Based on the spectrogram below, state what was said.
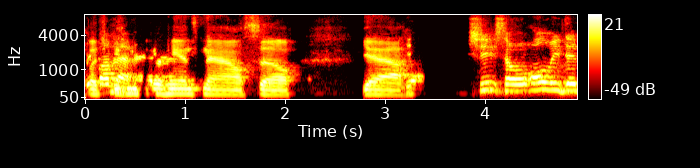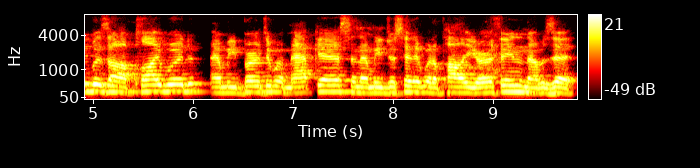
but she's in better hands now. So yeah. yeah. She so all we did was uh, plywood and we burnt it with MAPP gas and then we just hit it with a polyurethane and that was it.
